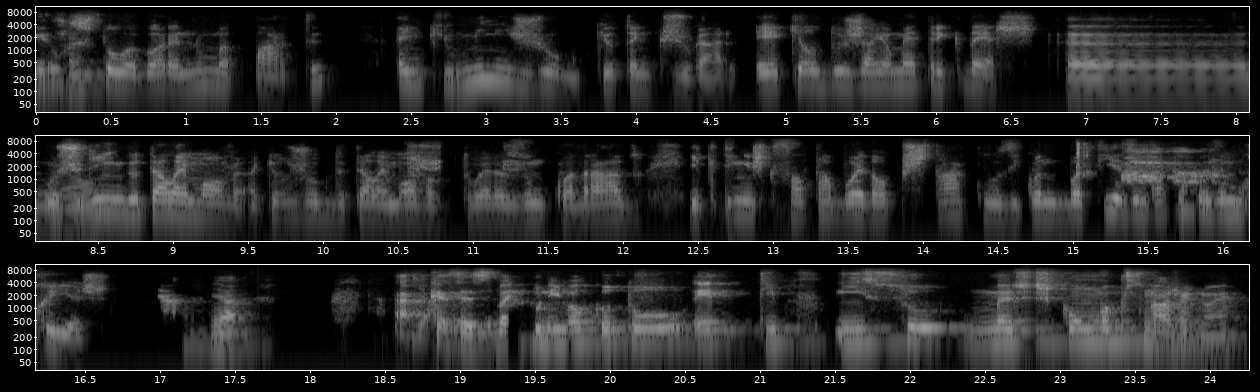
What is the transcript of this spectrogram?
Eu Sim. estou agora numa parte em que o mini-jogo que eu tenho que jogar é aquele do Geometric Dash. Eh, O não. joguinho do telemóvel, aquele jogo de telemóvel que tu eras um quadrado e que tinhas que saltar bué de obstáculos e quando batias em qualquer coisa morrias. Yeah. Ah, quer dizer, se bem que o nível que eu estou é tipo isso, mas com uma personagem, não é?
